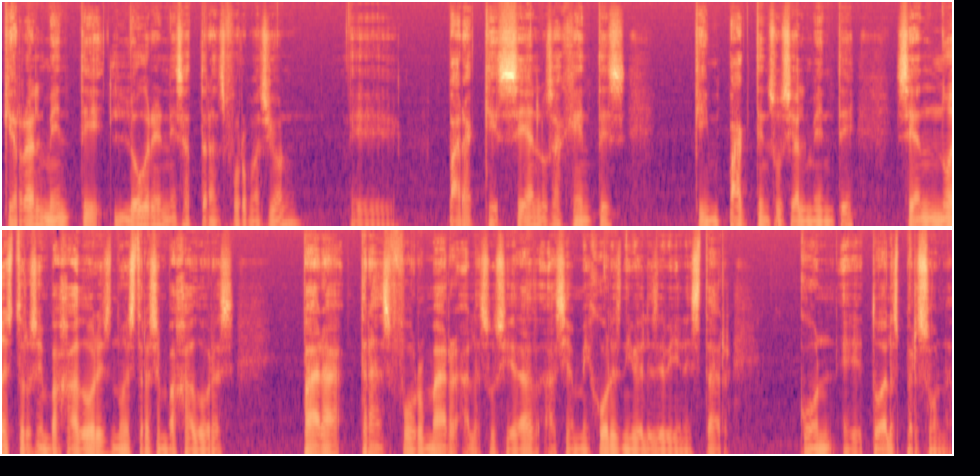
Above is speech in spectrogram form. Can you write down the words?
que realmente logren esa transformación eh, para que sean los agentes que impacten socialmente, sean nuestros embajadores, nuestras embajadoras, para transformar a la sociedad hacia mejores niveles de bienestar con eh, todas las personas.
